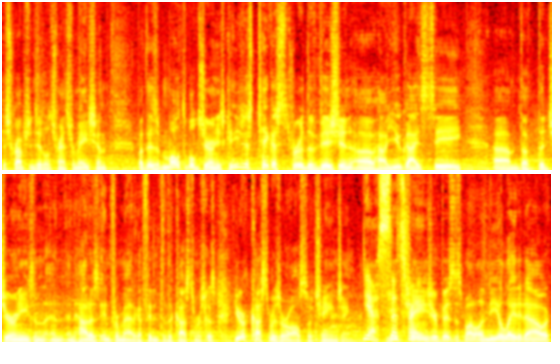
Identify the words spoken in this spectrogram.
disruption, digital transformation, but there's multiple journeys. Can you just take us through the vision of how you guys see um, the, the journeys and, and, and how does Informatica fit into the customers? Because your customers are also changing. Yes, you that's right. change your business model, annihilate it out,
